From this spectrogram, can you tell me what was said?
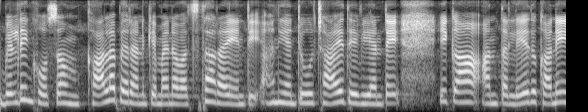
బిల్డింగ్ కోసం కాలబేరానికి ఏమైనా వస్తారా ఏంటి అని అంటూ ఛాయదేవి అంటే ఇక అంత లేదు కానీ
